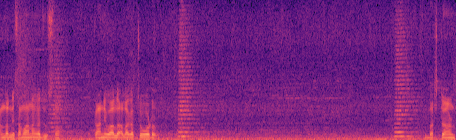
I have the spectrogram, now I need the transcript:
అందరినీ సమానంగా చూస్తాం. కానీ వాళ్ళు అలాగ చూడరు. బస్ స్టాండ్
